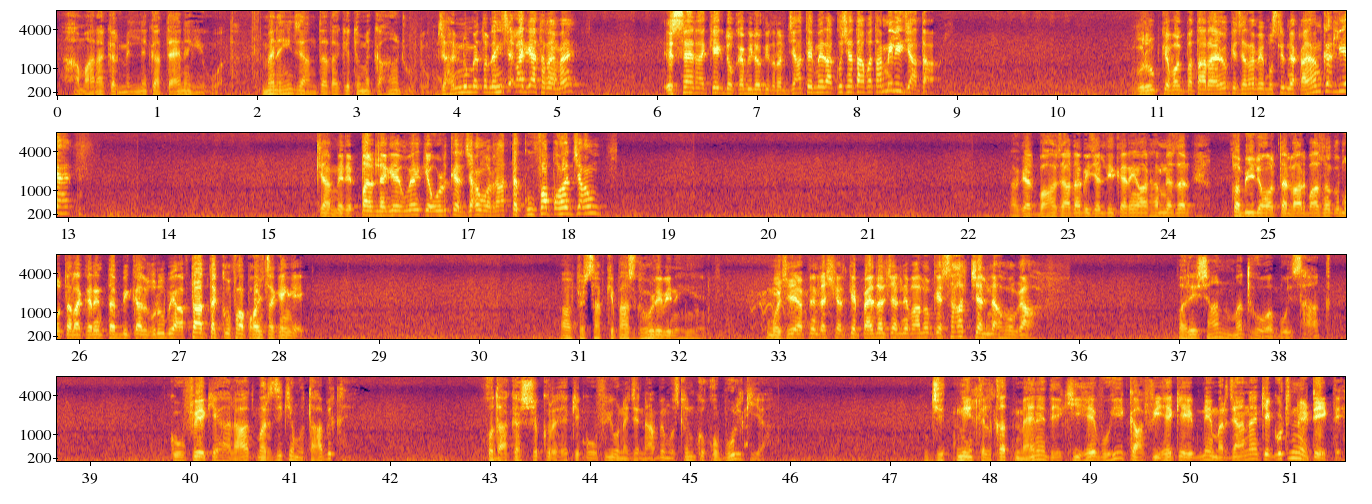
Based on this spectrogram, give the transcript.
हमारा कल मिलने का तय नहीं हुआ था। मैं नहीं जानता था कि तुम्हें कहाँ ढूंढूं। जहन्नुम में तो नहीं चला गया था ना मैं? इस सहरा के एक दो कबीलों की तरफ़ जाते मेरा कुछ अता पता मिल ही जाता। ग्रुप के वक्त बता रहे हो कि जनाब मुस्लिम ने कायम कर लिया है। क्या मेरे पर लगे हुए हैं कि उड़कर जाऊँ और रात तक कूफा पहुँच जाऊँ? अगर बहुत ज़्यादा भी जल्दी करें और हम नज़र कबीलों और तलवारबाजों को मुतला करें, तब भी कल गुरूब आफ्ताब तक कूफा पहुँच सकेंगे। और फिर सबके पास घोड़े भी नहीं हैं। मुझे अपने लश्कर के पैदल चलने वालों के साथ चलना होगा। परेशान मत हो, अबू इसहाक कूफे के हालात मर्ज़ी के मुताबिक हैं। खुदा का शुक्र है कि कोफियों ने जनाब मुस्लिम को कबूल किया। जितनी खिलकत मैंने देखी है, वही काफ़ी है कि इब्ने मरजाना के घुटने टेक दे।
